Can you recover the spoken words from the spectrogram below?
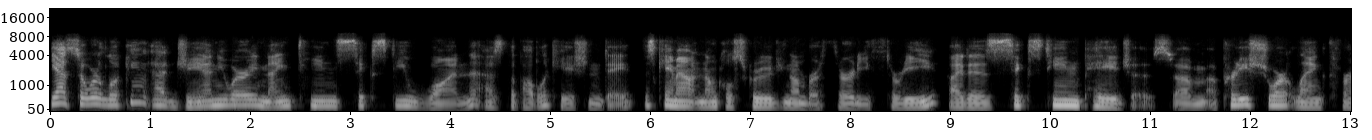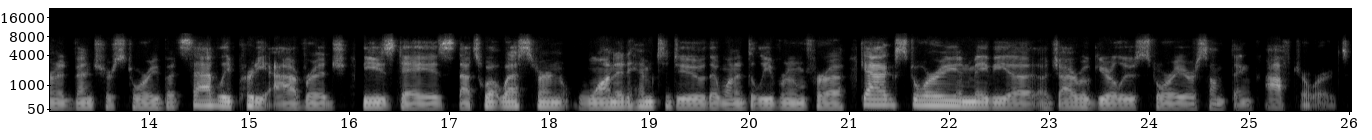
Yeah, so we're looking at January 1961 as the publication date. This came out in Uncle Scrooge number 33. It is 16 pages, um, a pretty short length for an adventure story, but sadly pretty average these days. That's what Western wanted him to do. They wanted to leave room for a gag story and maybe a, a Gyro Gearloose story or something afterwards.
